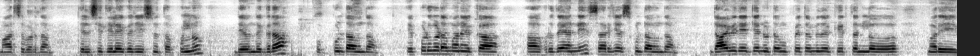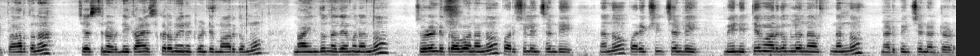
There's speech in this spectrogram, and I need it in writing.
మార్చబడదాం. తెలిసి తెలియక చేసిన తప్పులను దేవుని దగ్గర ఒప్పుకుంటా ఉందాం. ఎప్పుడు కూడా మన యొక్క హృదయాన్ని సరి చేసుకుంటా ఉందాం. దావిదైతే నూట ముప్పై తొమ్మిదో కీర్తనలో మరి ప్రార్థన చేస్తున్నాడు. నీకు ఆయస్కరమైనటువంటి మార్గము నా ఇందున్నదేమో నన్ను చూడండి ప్రభా నన్ను పరిశీలించండి నన్ను పరీక్షించండి మీ నిత్య మార్గంలో నన్ను నడిపించండి అంటాడు.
